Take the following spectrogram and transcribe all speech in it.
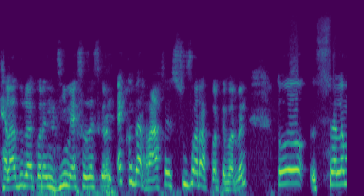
খেলাধুলা করেন জিম এক্সারসাইজ করেন, এক কথা রাফে সুপার আপ করতে পারবেন। তো সেলম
